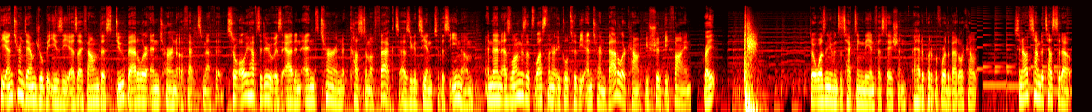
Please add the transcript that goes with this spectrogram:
The end turn damage will be easy as I found this do battle or end turn effects method. So all you have to do is add an end turn custom effect, as you can see into this enum, and then as long as it's less than or equal to the end turn battler count count, you should be fine, right? So it wasn't even detecting the infestation. I had to put it before the battle count. So now it's time to test it out.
